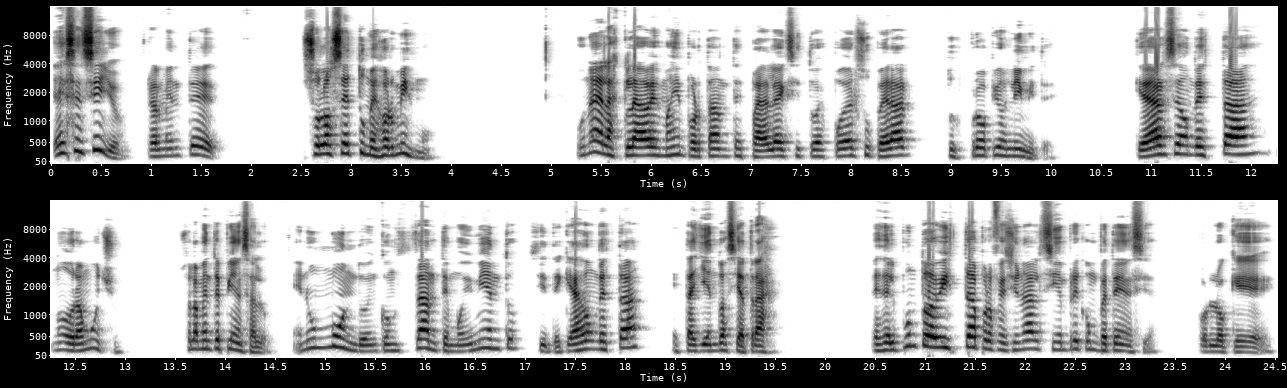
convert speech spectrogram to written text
Es sencillo, realmente solo sé tu mejor mismo. Una de las claves más importantes para el éxito es poder superar tus propios límites. Quedarse donde estás no dura mucho. Solamente piénsalo. En un mundo en constante movimiento, si te quedas donde estás, estás yendo hacia atrás. Desde el punto de vista profesional siempre hay competencia, por lo que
